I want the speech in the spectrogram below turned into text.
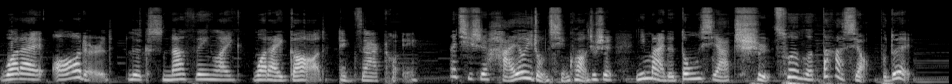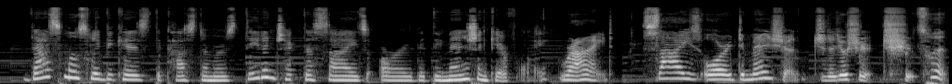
what I ordered looks nothing like what I got. Exactly. 那其实还有一种情况，就是你买的东西啊，尺寸和大小不对。 That's mostly because the customers didn't check the size or the dimension carefully. Right. Size or dimension 指的就是尺寸。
